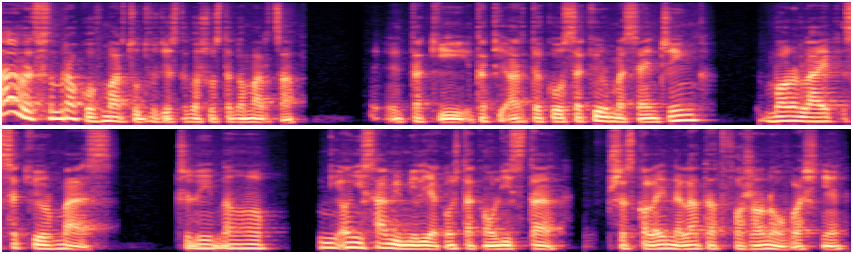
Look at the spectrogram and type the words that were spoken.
nawet w tym roku, w marcu, 26 marca, taki, taki artykuł Secure Messaging, more like Secure Mass, czyli no, oni sami mieli jakąś taką listę przez kolejne lata tworzoną właśnie,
